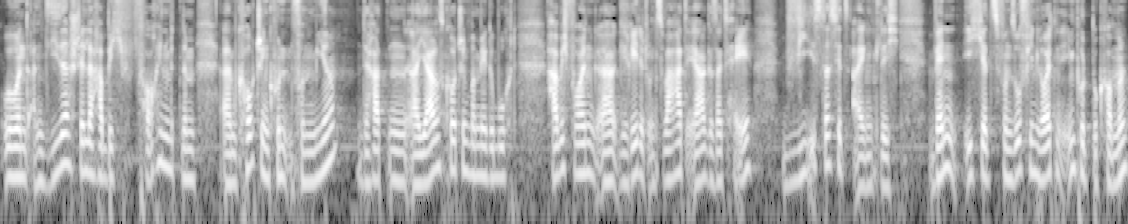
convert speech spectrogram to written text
Und an dieser Stelle habe ich vorhin mit einem ähm, Coaching-Kunden von mir, der hat ein äh, Jahrescoaching bei mir gebucht, habe ich vorhin äh, geredet. Und zwar hat er gesagt, hey, wie ist das jetzt eigentlich, wenn ich jetzt von so vielen Leuten Input bekomme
